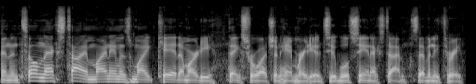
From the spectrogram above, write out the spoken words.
And until next time, my name is Mike K8MRD. Thanks for watching Ham Radio Tube. We'll see you next time. 73.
